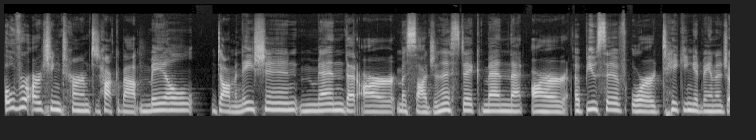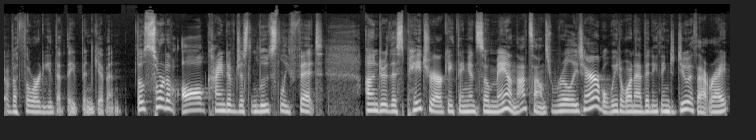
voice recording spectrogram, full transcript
overarching term to talk about male domination, men that are misogynistic, men that are abusive or taking advantage of authority that they've been given. Those sort of all kind of just loosely fit under this patriarchy thing. And so, man, that sounds really terrible. We don't want to have anything to do with that, right?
